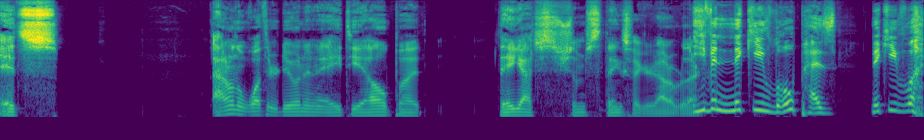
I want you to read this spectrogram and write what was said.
It's I don't know what they're doing in ATL, but they got some things figured out over there. Even Nicky Lopez, Nicky Lo-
